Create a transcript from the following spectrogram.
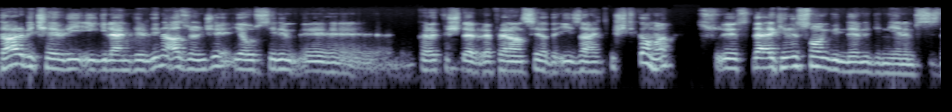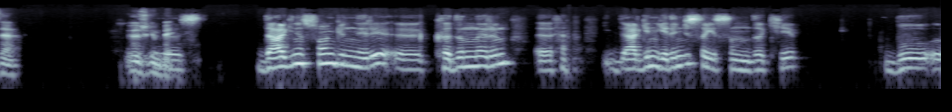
dar bir çevreyi ilgilendirdiğini az önce Yavuz Selim e, Karakışlar referansıyla da izah etmiştik ama e, derginin son günlerini dinleyelim sizden. Özgün Bey. Derginin son günleri e, kadınların e, derginin 7. sayısındaki bu e,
